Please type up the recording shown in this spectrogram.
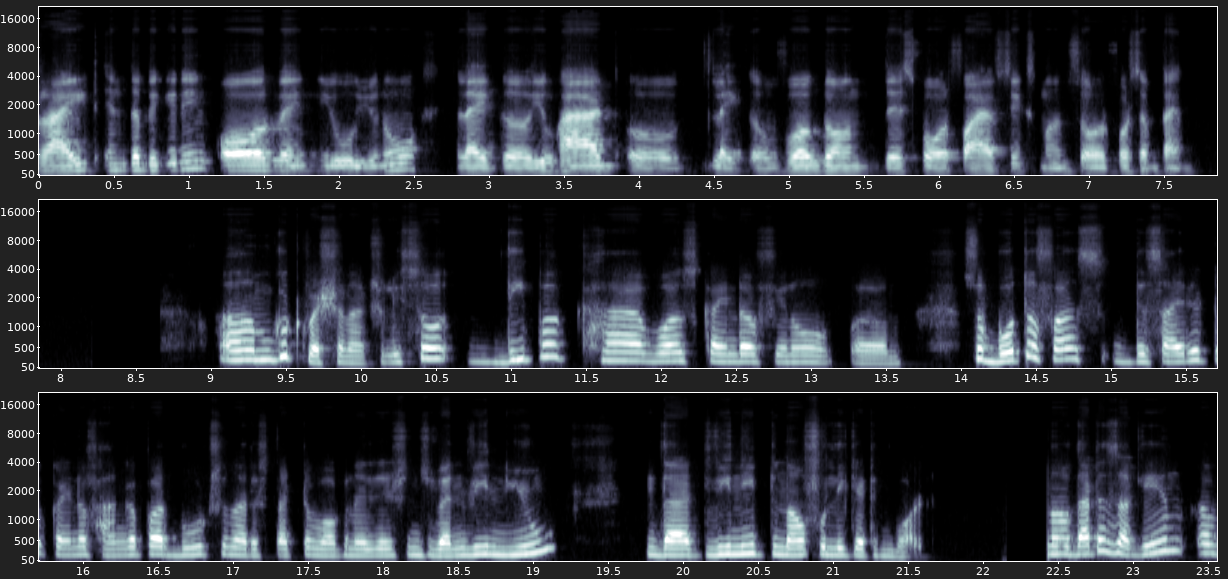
right in the beginning or when you, you know, like uh, you had uh, like uh, worked on this for five, six months or for some time? Um, good question actually. So Deepak uh, was kind of, you know, um, so both of us decided to kind of hang up our boots in our respective organizations when we knew that we need to now fully get involved. Now that is again a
